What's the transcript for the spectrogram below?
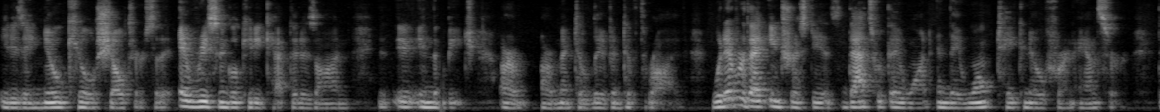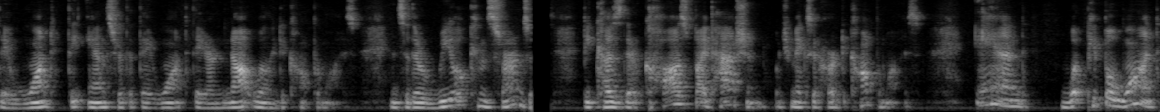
it is a no-kill shelter so that every single kitty cat that is on in the beach are, are meant to live and to thrive. Whatever that interest is, that's what they want, and they won't take no for an answer. They want the answer that they want. They are not willing to compromise. And so their real concerns because they're caused by passion, which makes it hard to compromise, and what people want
